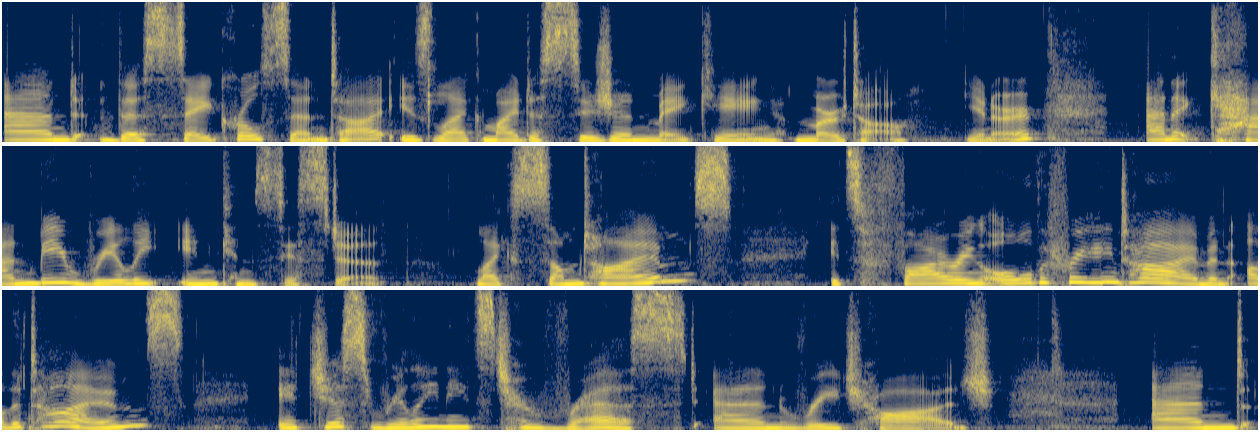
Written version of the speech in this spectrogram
And the sacral center is like my decision making motor, you know? And it can be really inconsistent. Like sometimes it's firing all the freaking time, and other times it just really needs to rest and recharge. And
